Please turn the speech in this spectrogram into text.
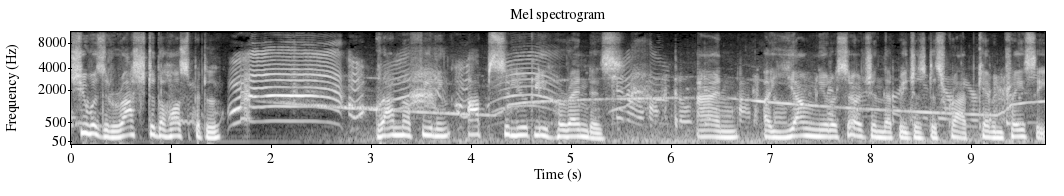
She was rushed to the hospital, Grandma feeling absolutely horrendous, and a young neurosurgeon that we just described, Kevin Tracey,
